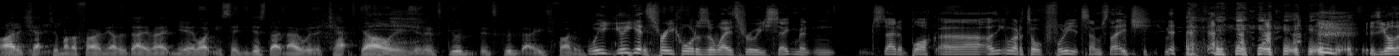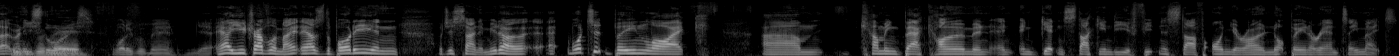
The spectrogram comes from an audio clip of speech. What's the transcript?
I had a chat to him on the phone the other day, mate. And yeah, like you said, you just don't know where the chat's going, and it's good. It's good though. He's funny. We we get three quarters of the way through his segment, and state of block. Uh, I think we've got to talk footy at some stage. He's got that many stories. Man. What a good man. Yeah. How are you travelling, mate? How's the body? And I was just saying to Mido, uh, what's it been like um, coming back home and, and, and getting stuck into your fitness stuff on your own, not being around teammates?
